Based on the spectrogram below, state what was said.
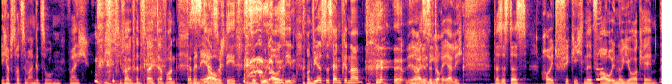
ich habe es trotzdem angezogen, weil ich, ich war überzeugt davon, Dass wenn er so, aufsteht. so gut aussieht. Und wie hast du das Hemd genannt? Ja, weiß wir sind nicht. doch ehrlich. Das ist das Heut fick ich eine Frau in New York Hemd.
